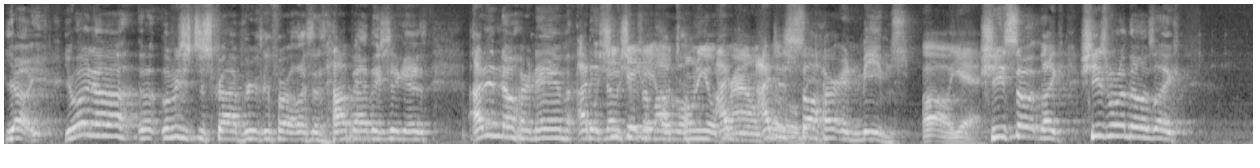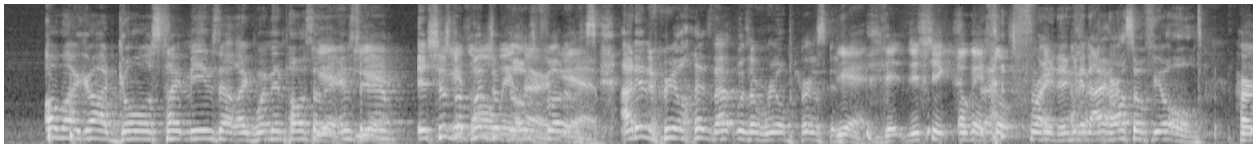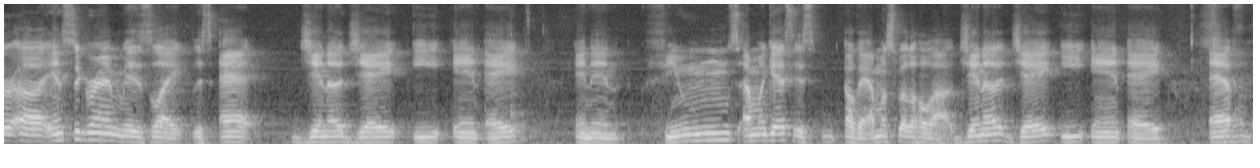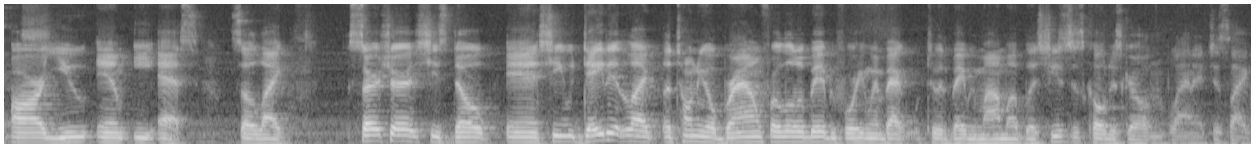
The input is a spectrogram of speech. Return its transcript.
yo, you want to know? Let me just describe briefly for our listeners how bad this chick is. I didn't know her name. I didn't Well, know she she was a model. Antonio Brown I, a just saw bit. her in memes. oh yeah, She's so like, she's one of those like, oh my god, goals type memes that like women post on their Instagram. yeah. It's just a bunch of those her, photos. yeah. I didn't realize that was a real person. yeah. This, chick. Okay, so That's frightening, and I also feel old. Her uh, Instagram is like it's at Jena J E N A, and then Fumes. I'm gonna guess is okay. I'm gonna spell the whole out. Jena J E N A F R U M E S. So like, search her. She's dope, and she dated like Antonio Brown for a little bit before he went back to his baby mama. But she's just coldest girl on the planet. Just like.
